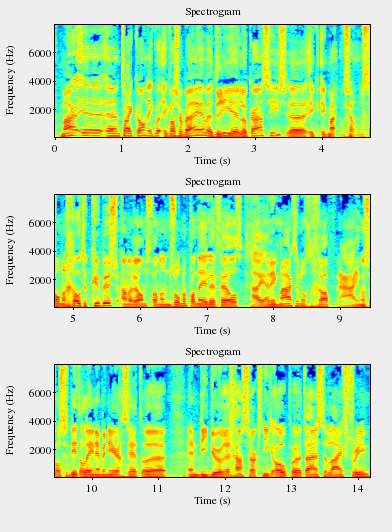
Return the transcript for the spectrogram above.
Maar eh eh, Taycan, ik, ik was erbij. Hè. We hebben drie locaties. Eh, ik, ik ma- er stond een grote kubus aan de rand van een zonnepanelenveld. Ah, ja. En ik maakte nog de grap. Ja, jongens, als ze dit alleen hebben neergezet... eh, en die deuren gaan straks niet open tijdens de livestream...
